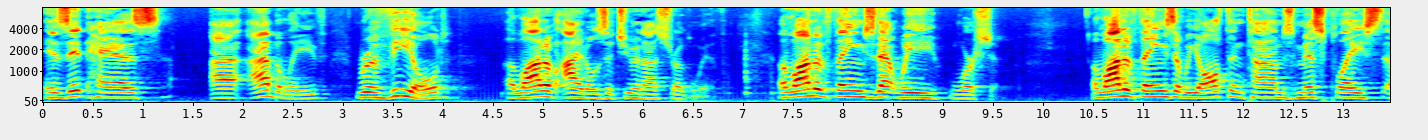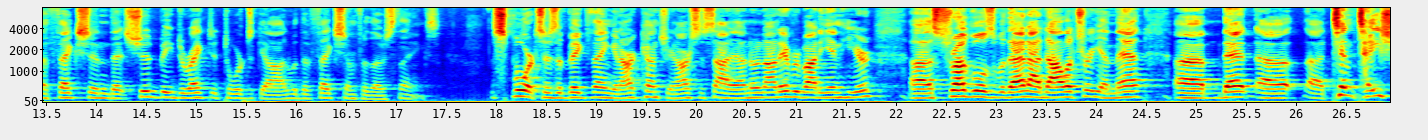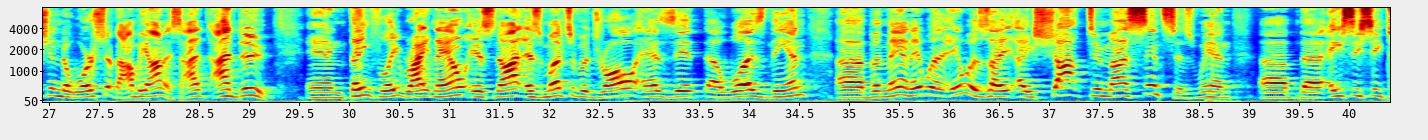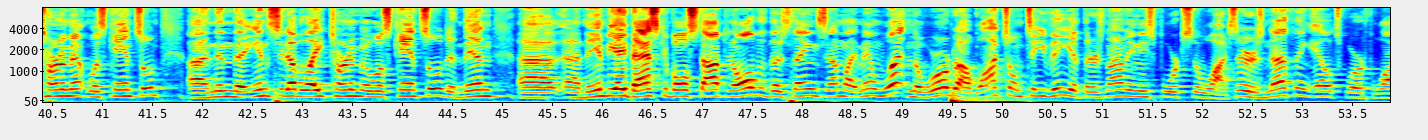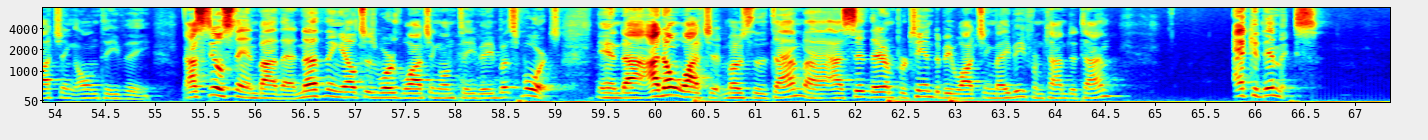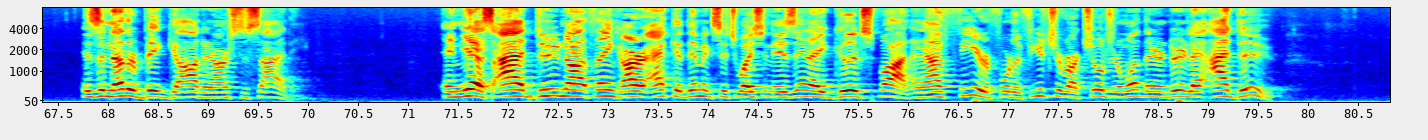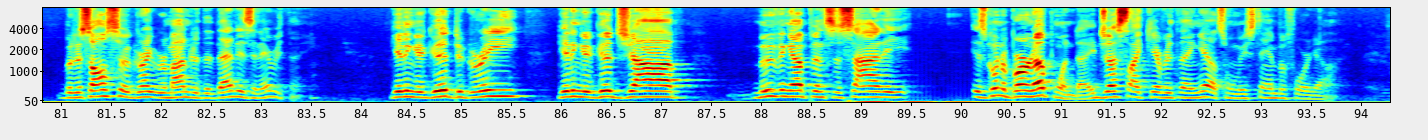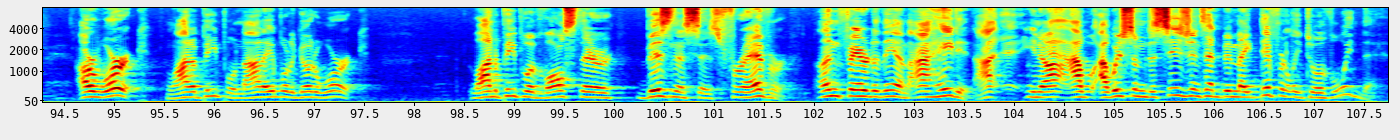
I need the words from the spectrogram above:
is it has, I, I believe, revealed a lot of idols that you and I struggle with a lot of things that we worship, a lot of things that we oftentimes misplace affection that should be directed towards God with affection for those things. Sports is a big thing in our country, in our society. I know not everybody in here uh, struggles with that idolatry and that uh, that uh, uh temptation to worship. I'll be honest, I, I do. And thankfully, right now, it's not as much of a draw as it uh, was then. Uh, but man, it was it was a, a shock to my senses when uh, the ACC tournament was canceled, uh, and then the NCAA tournament was canceled, and then uh, uh, the NBA basketball stopped, and all of those things. And I'm like, man, what in the world do I watch on TV if there's not any sports to watch? There is nothing else worth watching on TV. I still stand by that. Nothing else is worth watching on TV but sports. And uh, I don't watch it most of the time. I sit there and pretend to be watching maybe from time to time. Academics. is another big God in our society. And yes, I do not think our academic situation is in a good spot. And I fear for the future of our children and what they're enduring. I do. But it's also a great reminder that that isn't everything. Getting a good degree, getting a good job, moving up in society is going to burn up one day, just like everything else when we stand before God. Our work, a lot of people not able to go to work. A lot of people have lost their businesses forever. Unfair to them. I hate it. I, you know, I, I wish some decisions had been made differently to avoid that.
